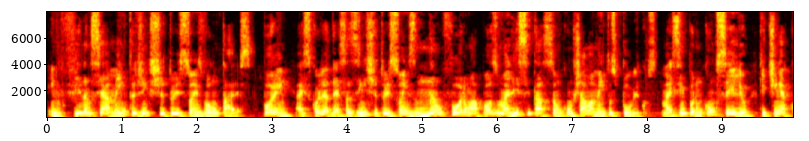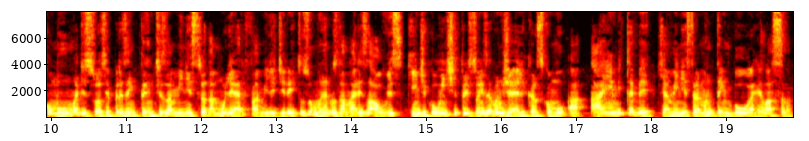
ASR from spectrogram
em financiamento de instituições voluntárias. Porém, a escolha dessas instituições não foram após uma licitação com chamamentos públicos, mas sim por um conselho que tinha como uma de suas representantes a ministra da Mulher, Família e Direitos Humanos, Damares Alves, que indicou instituições evangélicas como a AMTB, que a ministra mantém boa relação.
